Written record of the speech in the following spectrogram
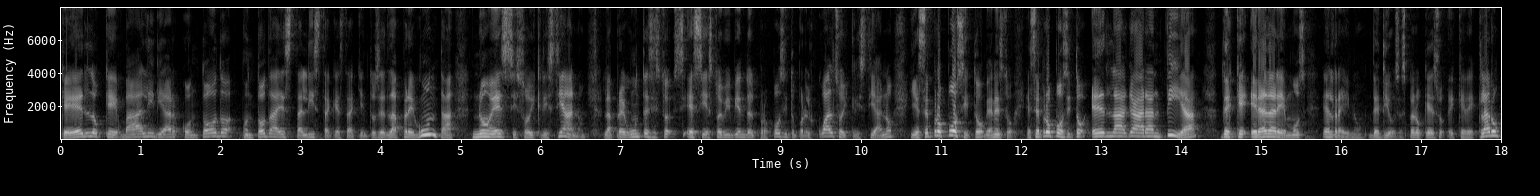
que es lo que va a lidiar con, todo, con toda esta lista que está aquí. Entonces, la pregunta no es si soy cristiano, la pregunta es si, estoy, viviendo el propósito por el cual soy cristiano. Y ese propósito, vean esto, ese propósito es la garantía de que heredaremos el reino de Dios. Espero que eso quede claro.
